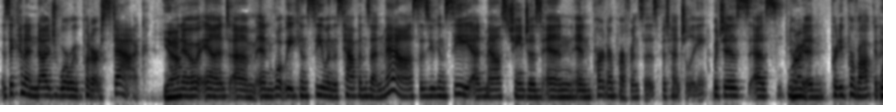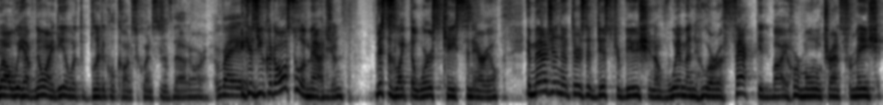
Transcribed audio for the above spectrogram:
is they kind of nudge where we put our stack. Yeah. You know, and um, and what we can see when this happens en masse is you can see en masse changes in in partner preferences potentially, which is as noted, pretty provocative. Well, we have no idea what the political consequences of that are. Right. Because you could also imagine this is like the worst case scenario. Imagine that there's a distribution of women who are affected by hormonal transformation.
